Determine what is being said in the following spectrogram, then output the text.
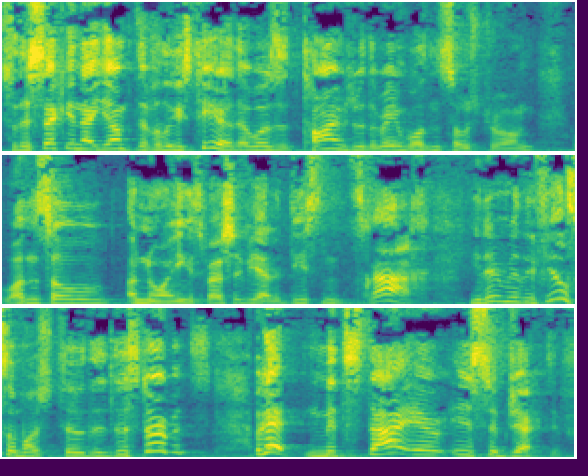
So the second night Yom at least here, there was times where the rain wasn't so strong, it wasn't so annoying, especially if you had a decent schach, you didn't really feel so much to the disturbance. Okay, mitzvah is subjective.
